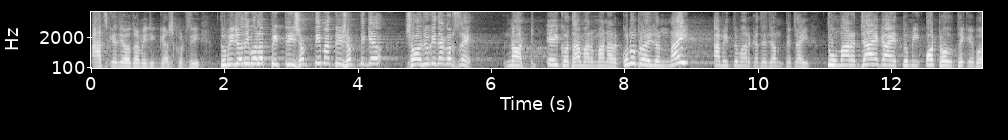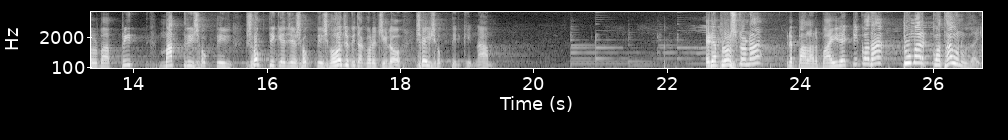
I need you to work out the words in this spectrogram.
আজকে যেহেতু আমি জিজ্ঞাসা করছি, তুমি যদি বলো পিতৃশক্তি মাতৃশক্তিকে সহযোগিতা করছে নট এই কথা আমার মানার কোনো প্রয়োজন নাই। আমি তোমার কাছে জানতে চাই, তোমার জায়গায় তুমি অটল থেকে বলবা, পিত মাতৃশক্তির শক্তিকে যে শক্তি সহযোগিতা করেছিল, সেই শক্তির কি নাম? এটা প্রশ্ন না, এটা পালার বাইরে একটি কথা, তোমার কথা অনুযায়ী।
